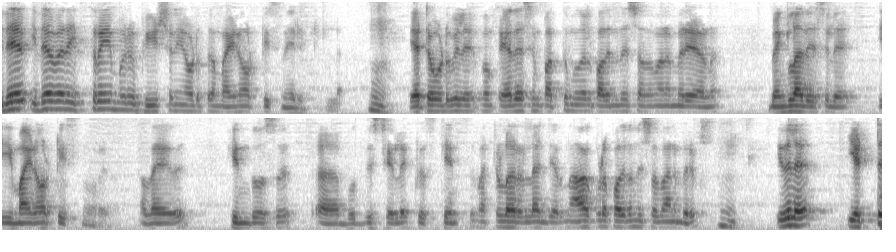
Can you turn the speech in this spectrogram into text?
ഇതേ ഇതേവരെ ഇത്രയും ഒരു ഭീഷണി അവിടുത്തെ മൈനോറിറ്റീസ് നേരിട്ടിട്ടില്ല. ഏറ്റവും ഒടുവിൽ ഇപ്പം ഏകദേശം പത്ത് മുതൽ പതിനഞ്ച് ശതമാനം വരെയാണ് ബംഗ്ലാദേശിലെ ഈ മൈനോറിറ്റീസ് എന്ന് പറയുന്നത്. അതായത് ഹിന്ദുസ് ബുദ്ധിസ്റ്റുകൾ ക്രിസ്ത്യൻസ് മറ്റുള്ളവരെല്ലാം ചേർന്ന് ആകെ കൂടെ പതിനൊന്ന് ശതമാനം വരും. ഇതിൽ ഇതിൽ എട്ട്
